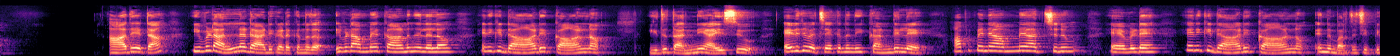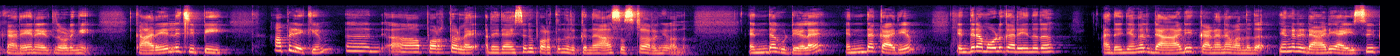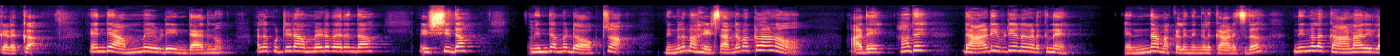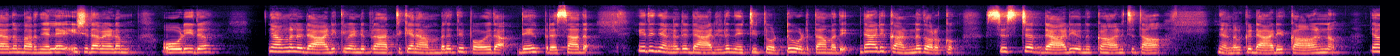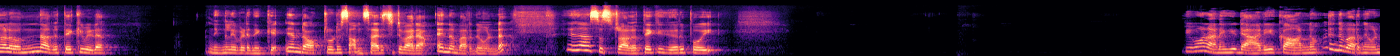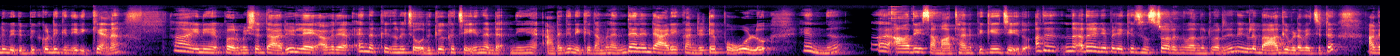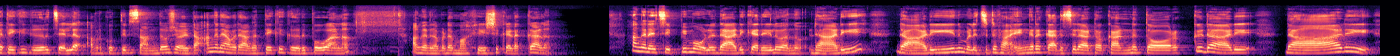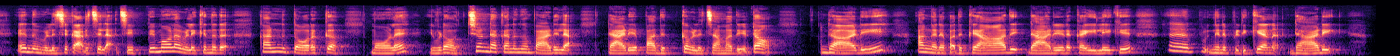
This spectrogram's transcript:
ആദ്യേട്ടാ ഇവിടെ അല്ല ഡാഡി കിടക്കുന്നത്. ഇവിടെ അമ്മയെ കാണുന്നില്ലല്ലോ. എനിക്ക് ഡാഡി കാണണം. ഇത് തന്നെ ഐസിയു. എഴുതി വെച്ചേക്കുന്ന നീ കണ്ടില്ലേ? അപ്പം പിന്നെ അമ്മയും അച്ഛനും എവിടെ? എനിക്ക് ഡാഡി കാണണം എന്നും പറഞ്ഞ് ചിപ്പി കരയാനായിട്ട് തുടങ്ങി. കരയല്ലേ ചിപ്പി? അപ്പോഴേക്കും പുറത്തുള്ള അതായത് ഐസിന് പുറത്ത് നിൽക്കുന്ന ആ സിസ്റ്റർ ഇറങ്ങി വന്നു. എന്താ കുട്ടികളെ? എന്താ കാര്യം? എന്തിനാ മോൾ കരയുന്നത്? അത് ഞങ്ങൾ ഡാഡിയെ കാണാനാണ് വന്നത്. ഞങ്ങളുടെ ഡാഡി ഐ സി കിടക്കുക എന്റെ അമ്മ ഇവിടെ ഉണ്ടായിരുന്നു. അല്ല കുട്ടിയുടെ അമ്മയുടെ പേരെന്താ? ഇഷിത. എന്റെ അമ്മ ഡോക്ടറാ. നിങ്ങൾ മഹേഷ് സാറിന്റെ മക്കളാണോ? അതെ അതെ. ഡാഡി ഇവിടെയാണ് കിടക്കുന്നത് എന്താ മക്കളെ നിങ്ങൾ കാണിച്ചത്? നിങ്ങളെ കാണാനില്ല എന്നും പറഞ്ഞല്ലേ ഇഷിത മേഡം ഓടിയത്? ഞങ്ങൾ ഡാഡിക്ക് വേണ്ടി പ്രാർത്ഥിക്കാൻ അമ്പലത്തിൽ പോയതാ. ദേ പ്രസാദ്. ഇത് ഞങ്ങളുടെ ഡാഡിയുടെ നെറ്റി തൊട്ട് കൊടുത്താൽ മതി. ഡാഡി കണ്ണ് തുറക്കും. സിസ്റ്റർ ഡാഡി ഒന്ന് കാണിച്ചു താ. ഞങ്ങൾക്ക് ഡാഡിയെ കാണണം. ഞങ്ങളെ ഒന്ന് അകത്തേക്ക് വിട്. നിങ്ങളിവിടെ നിൽക്കുക ഞാൻ ഡോക്ടറോട് സംസാരിച്ചിട്ട് വരാം എന്ന് പറഞ്ഞുകൊണ്ട് ആ സിസ്റ്റർ അകത്തേക്ക് കയറിപ്പോയി. വിമോളാണെങ്കിൽ ഡാഡിയെ കാണണം എന്ന് പറഞ്ഞുകൊണ്ട് വിരുമ്പിക്കൊണ്ട് ഇങ്ങനെ ഇരിക്കുകയാണ്. ആ ഇനി പെർമിഷൻ തരൂല്ലേ അവർ എന്നൊക്കെ ഇങ്ങനെ ചോദിക്കുകയൊക്കെ ചെയ്യുന്നുണ്ട്. നീ അടങ്ങി നിൽക്കുക നമ്മൾ എന്തായാലും ഡാഡിയെ കണ്ടിട്ടേ പോവുള്ളൂ എന്ന് ആദ്യം സമാധാനിപ്പിക്കുകയും ചെയ്തു. അത് അത് കഴിഞ്ഞപ്പോഴേക്കും സിസ്റ്റർ ഇറങ്ങി വന്നിട്ട് പറഞ്ഞു നിങ്ങൾ ബാഗ് ഇവിടെ വെച്ചിട്ട് അകത്തേക്ക് കയറി ചെല്ല്. അവർക്ക് ഒത്തിരി സന്തോഷമായിട്ടാണ് അങ്ങനെ അവർ അകത്തേക്ക് കയറി പോവാണ്. അങ്ങനെ നമ്മുടെ മഹേഷ് കിടക്കാണ്. അങ്ങനെ ചിപ്പി മോൾ ഡാഡി കരയിൽ വന്നു. ഡാഡി ഡാഡീന്ന് വിളിച്ചിട്ട് ഭയങ്കര കരച്ചിലാട്ടോ. കണ്ണ് തുറക്ക് ഡാഡി. ഡാഡി എന്ന് വിളിച്ച് കരച്ചില്ല ചിപ്പി മോളെ വിളിക്കുന്നത് കണ്ണ് തുറക്ക്. മോളെ ഇവിടെ ഒച്ച ഉണ്ടാക്കാനൊന്നും പാടില്ല. ഡാഡിയെ പതുക്കെ വിളിച്ചാൽ മതി കേട്ടോ ഡാഡി അങ്ങനെ പതുക്കെ ആദ്യം ഡാഡിയുടെ കയ്യിലേക്ക് ഇങ്ങനെ പിടിക്കുകയാണ്. ഡാഡി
